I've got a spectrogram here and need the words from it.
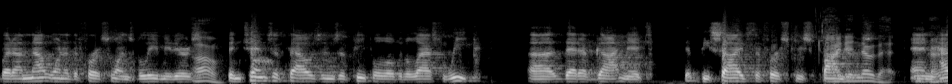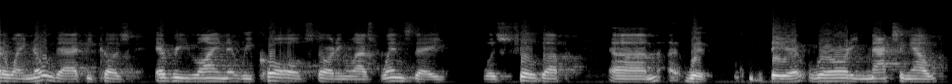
but I'm not one of the first ones. Believe me, There's oh. been tens of thousands of people over the last week uh, that have gotten it besides the first responders. I didn't know that. And okay. how do I know that? Because every line that we called starting last Wednesday was filled up um, with, they were already maxing out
